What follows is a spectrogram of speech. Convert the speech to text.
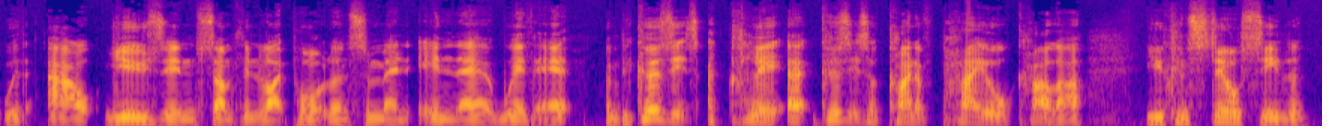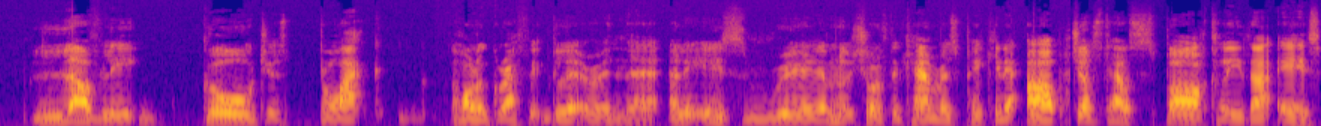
without using something like Portland cement in there with it. And because it's a clear, because uh, it's a kind of pale colour, you can still see the lovely gorgeous black holographic glitter in there and it is really i'm not sure if the camera's picking it up just how sparkly that is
